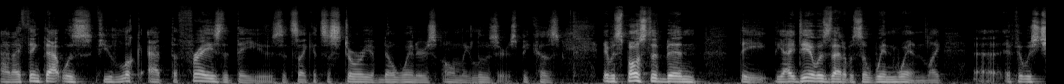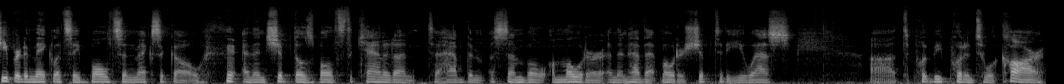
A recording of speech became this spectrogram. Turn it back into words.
And I think that was, if you look at the phrase that they use, it's like it's a story of no winners, only losers, because it was supposed to have been the the idea was that it was a win-win. Like uh, if it was cheaper to make, let's say, bolts in Mexico and then ship those bolts to Canada to have them assemble a motor and then have that motor shipped to the U.S. Uh, to put be put into a car,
